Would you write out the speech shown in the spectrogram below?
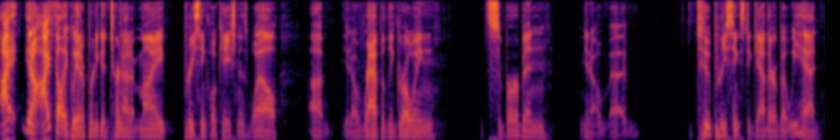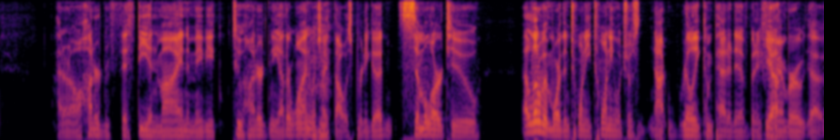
i you know i felt like we had a pretty good turnout at my precinct location as well. Um you know rapidly growing suburban you know uh, two precincts together but we had i don't know 150 in mine and maybe 200 in the other one which i Mhm. thought was pretty good similar to a little bit more than 2020 which was not really competitive but if you Yeah. remember uh,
